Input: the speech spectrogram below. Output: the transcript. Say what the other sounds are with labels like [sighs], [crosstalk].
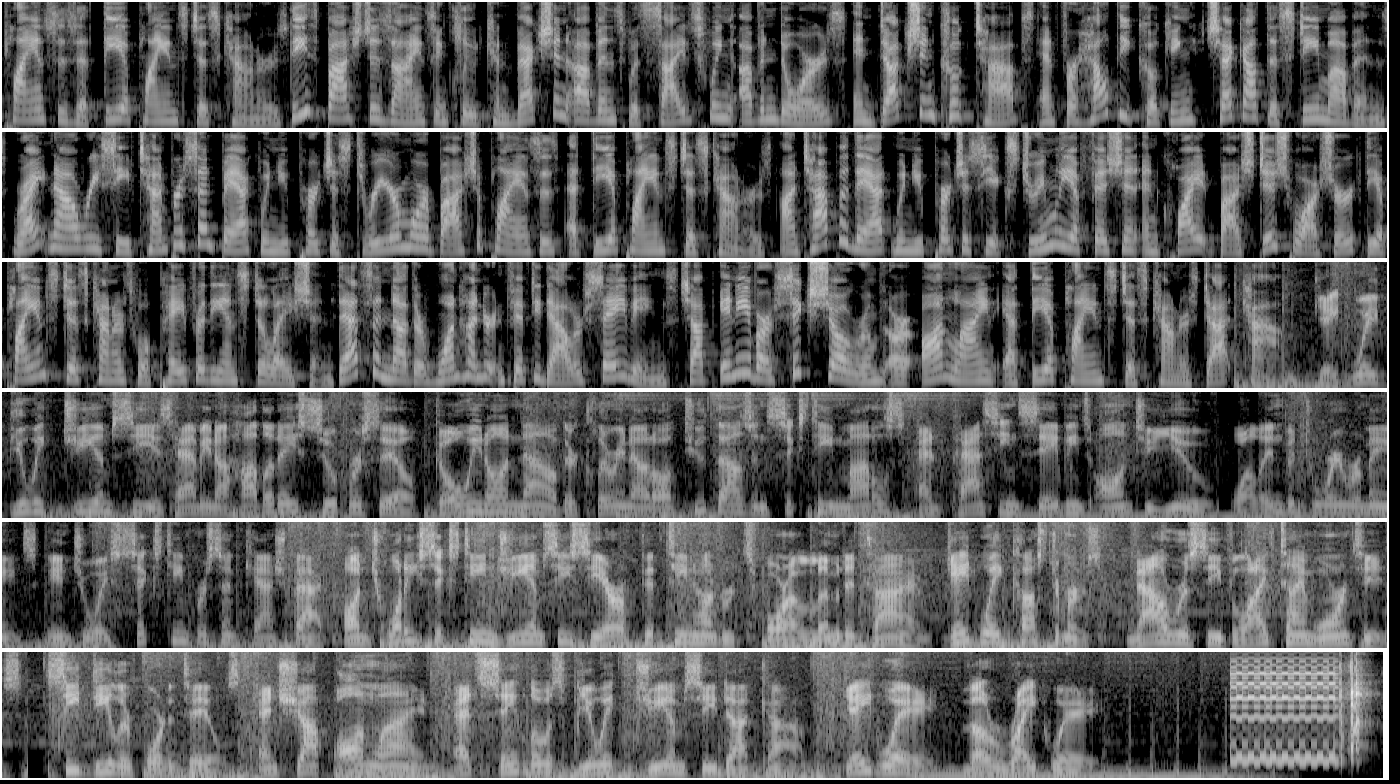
appliances at the appliance discounters. These Bosch designs include convection ovens with side swing oven doors, induction cooktops, and for healthy cooking, check out the steam ovens. Right now, receive 10% back when you purchase three or more Bosch appliances at the appliance discounters. On top of that, when you purchase the extremely efficient and quiet Bosch dishwasher, the appliance discounters will pay for the installation. That's another $150 savings. Shop any of our six showrooms or online at theappliancediscounters.com. Gateway Buick GMC is having a holiday super sale going on now. They're clearing out all 2016 models and passing savings on to you. While inventory remains, enjoy 16% cash back on 2016 GMC Sierra 1500s for a limited time. Gateway customers now receive lifetime warranties. See dealer for details and shop online at stlouisbuickgmc.com. Gateway, the right way.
